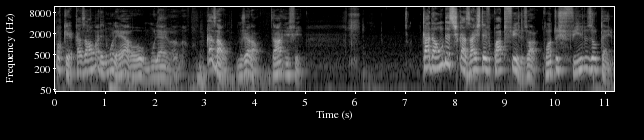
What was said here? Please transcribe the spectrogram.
Por quê? Casal, marido, mulher, ou mulher, casal, no geral, tá? Enfim. Cada um desses casais teve quatro filhos, ó. Quantos filhos eu tenho?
